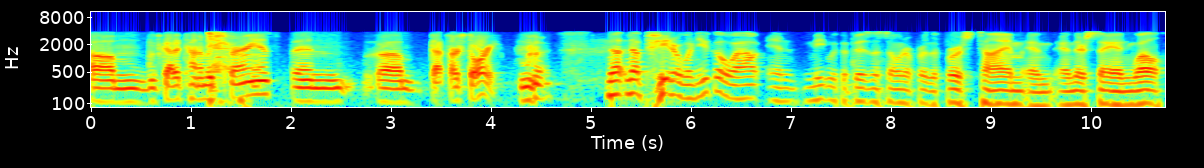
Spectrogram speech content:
um, we've got a ton of experience, and um, that's our story. Now, now, Peter, when you go out and meet with a business owner for the first time, and and they're saying, "Well,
